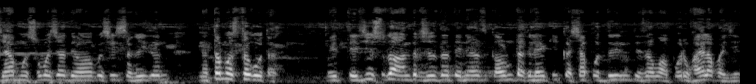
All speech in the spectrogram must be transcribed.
ज्या म्हसोबाच्या देवापाशी सगळीजण नतमस्तक होतात. म्हणजे त्याची सुद्धा अंधश्रद्धा त्यांनी आज काढून टाकली आहे की कशा पद्धतीने त्याचा वापर व्हायला पाहिजे.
